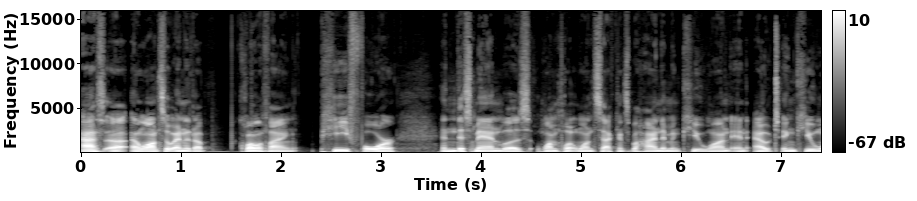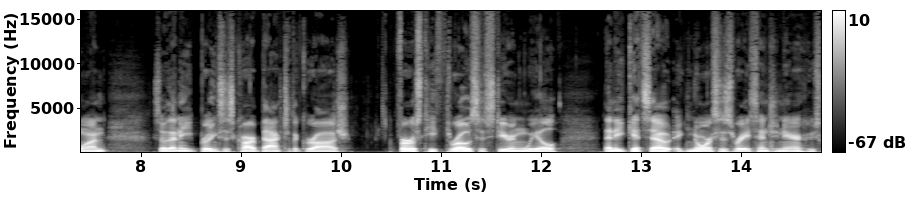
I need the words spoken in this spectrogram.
as uh, Alonso ended up qualifying P4, and this man was 1.1 seconds behind him in Q1 and out in Q1. So then he brings his car back to the garage. First, he throws his steering wheel. Then he gets out, ignores his race engineer, who's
